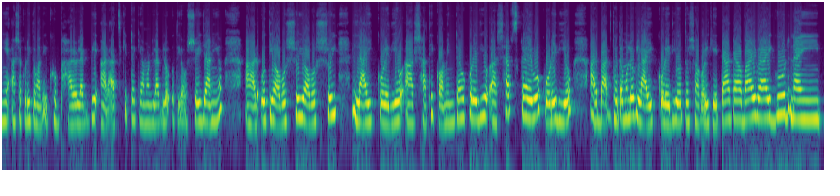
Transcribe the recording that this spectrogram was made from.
নিয়ে। আশা করি তোমাদের খুব ভালো লাগবে। আর আজকেরটা কেমন লাগল অতি অবশ্যই জানিও। আর অতি অবশ্যই অবশ্যই লাইক করে দিও। আর সাথে কমেন্টটাও করে দিও। আর সাবস্ক্রাইবও করে দিও। আর বাধ্যতামূলক লাইক করে দিও। তো সকলকে tata bye bye good night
